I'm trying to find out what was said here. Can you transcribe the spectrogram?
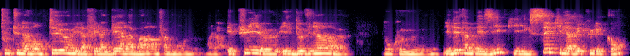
toute une aventure, il a fait la guerre là-bas, enfin bon, voilà. Et puis, euh, il devient, donc, il est amnésique, il sait qu'il a vécu les camps,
